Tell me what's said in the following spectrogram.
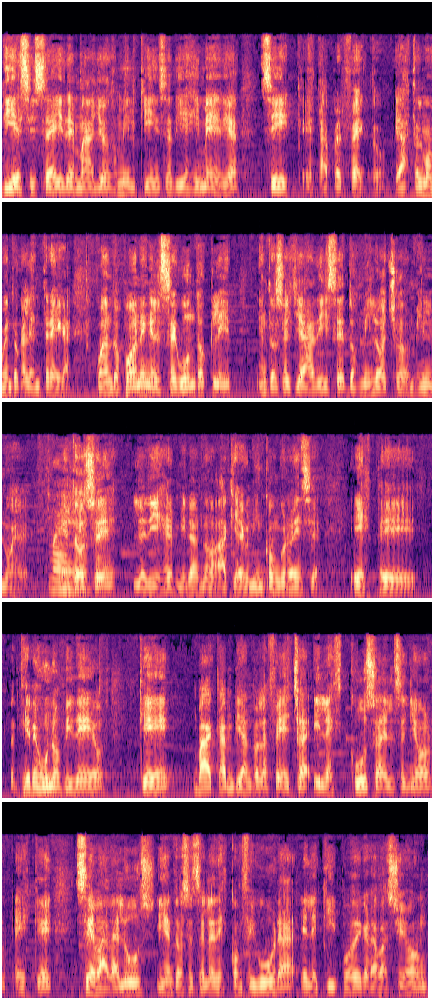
16 de mayo de 2015, 10 y media, sí, está perfecto, hasta el momento que le entrega. Cuando ponen el segundo clip, entonces ya dice 2008-2009. Bueno. Entonces le dije, mira, no, aquí hay una incongruencia. Este, tienes unos videos que va cambiando la fecha y la excusa del señor es que se va la luz y entonces se le desconfigura el equipo de grabación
